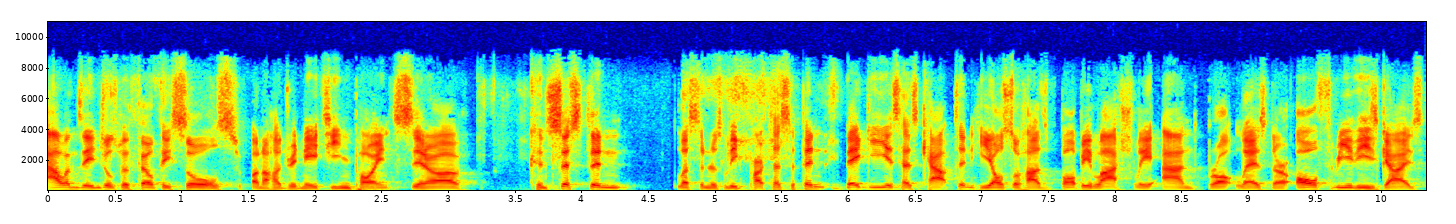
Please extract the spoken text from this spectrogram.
Alan's Angels with Filthy Souls on 118 points. You know, consistent Listeners League participant. Big E is his captain. He also has Bobby Lashley and Brock Lesnar. All three of these guys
